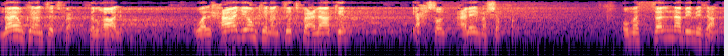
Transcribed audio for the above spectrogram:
لا يمكن أن تدفع في الغالب. والحاجة يمكن أن تدفع لكن يحصل عليه مشقة. ومثلنا بمثال.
